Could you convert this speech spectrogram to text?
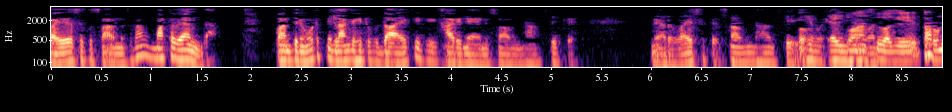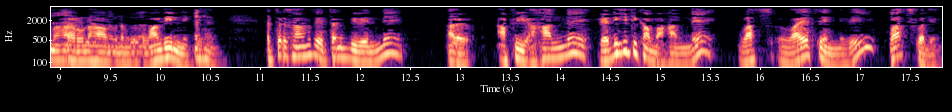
වයසක ස්වාමීන් වහන්සේ මට වැන්දා. වන්දිනකොට මේ ළඟ හිටපු දායකයෙක් ඒක හරි නෑනේ ස්වාමීන් වහන්සේක. මේ අර වයසක ස්වාමීන් වහන්සේ එහෙම ඇයි වහන්සේ වගේ තරුණ තරුණ හාමුදුරුවෝ වඳින්නේ. ඇත්තට ස්වාමීන් වහන්සේ එතනදි වෙන්නේ අර අපි අහන්නේ වැඩිහිටිකම අහන්නේ වස් වයසෙන් නෙවෙයි වස් වලින්.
